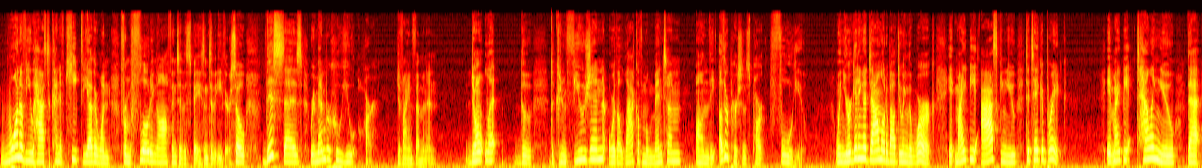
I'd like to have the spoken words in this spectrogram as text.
One of you has to kind of keep the other one from floating off into the space, into the ether. So this says, remember who you are, divine feminine. Don't let the the confusion or the lack of momentum on the other person's part fool you. When you're getting a download about doing the work, it might be asking you to take a break. It might be telling you that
